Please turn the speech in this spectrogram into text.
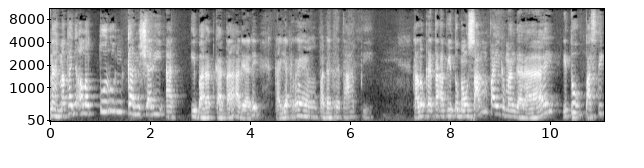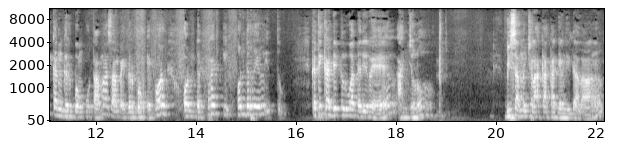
Nah makanya Allah turunkan syariat. Ibarat kata adik-adik kayak rel pada kereta api. Kalau kereta api itu mau sampai ke Manggarai, itu pastikan gerbong utama sampai gerbong ekor on the track, on the rail itu. Ketika dia keluar dari rel, anjlok bisa mencelakakan yang di dalam,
